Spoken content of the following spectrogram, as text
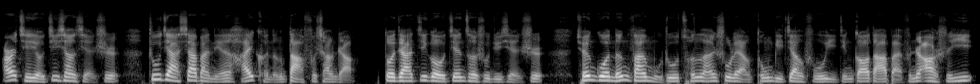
而且有迹象显示，猪价下半年还可能大幅上涨。多家机构监测数据显示，全国能繁母猪存栏数量同比降幅已经高达百分之二十一，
